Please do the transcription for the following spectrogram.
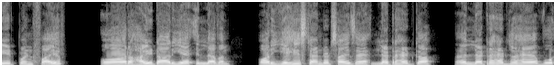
8.5 और हाइट आ रही है 11 और यही स्टैंडर्ड साइज़ है लेटर हेड का। लेटर हेड जो है वो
